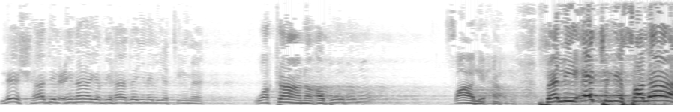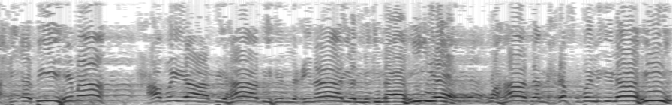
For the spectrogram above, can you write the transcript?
ليش هذه العناية بهذين اليتيمين؟ وكان أبوهما صالحا فلأجل صلاح أبيهما حظيا بهذه العناية الإلهية وهذا الحفظ الإلهي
